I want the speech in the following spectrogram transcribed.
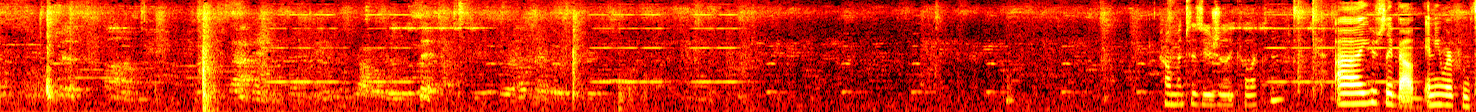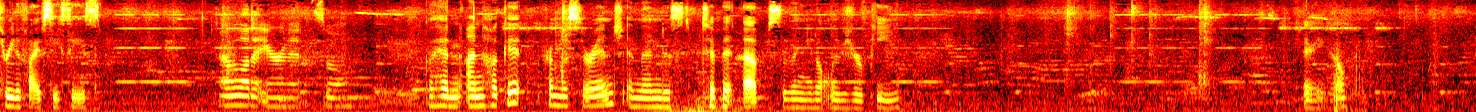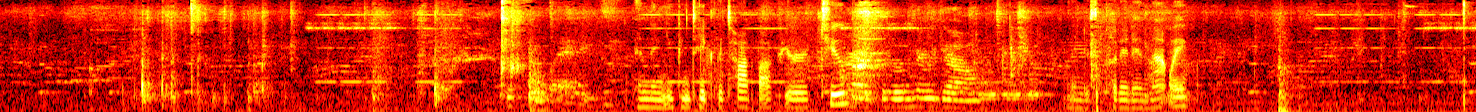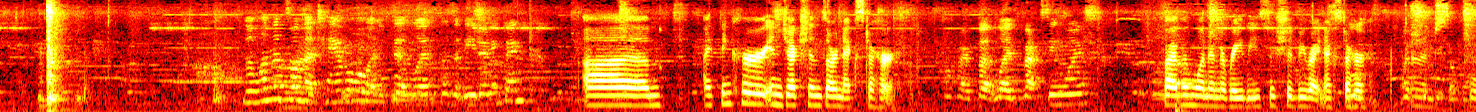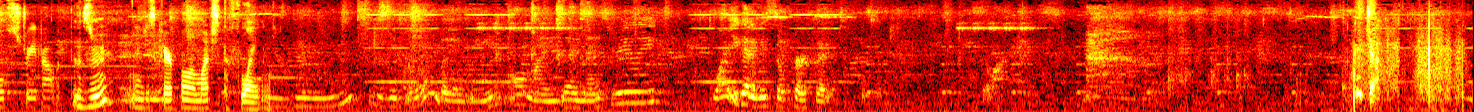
How much is usually collected? Uh, usually about anywhere from three to five cc's. I have a lot of air in it, so Go ahead and unhook it from the syringe and then just tip it up so then you don't lose your pee. There you go. And then you can take the top off your tube Alright, boo, here we go. and then just put it in that way. The one that's on the table, if the list does it need anything? Um, I think her injections are next to her. Okay, but like vaccine wise? Five and one and a rabies. They should be right next to her. and then just pull straight out with this. hmm And just careful and watch the flame. So perfect?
